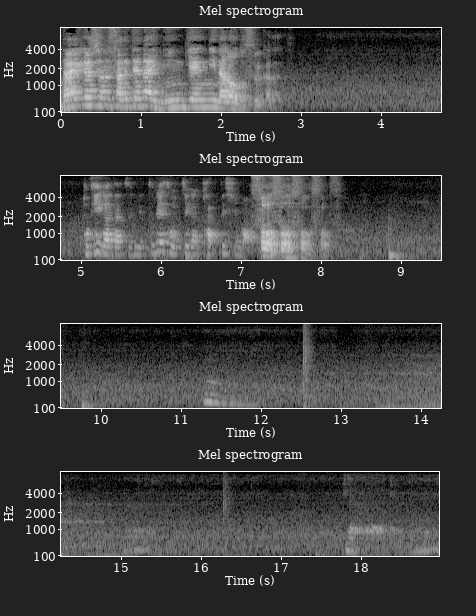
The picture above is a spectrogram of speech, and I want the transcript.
ないがしろにされてない人間になろうとするから。です時が経つにつれそっちが勝ってしまう。そうそうそうそううん。なるほどね。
